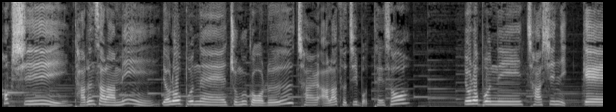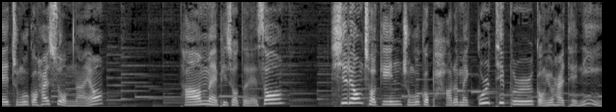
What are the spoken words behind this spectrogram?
혹시 다른 사람이 여러분의 중국어를 잘 알아듣지 못해서 여러분이 자신 있게 중국어 할 수 없나요? 다음 에피소드에서 실용적인 중국어 발음의 꿀팁을 공유할 테니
